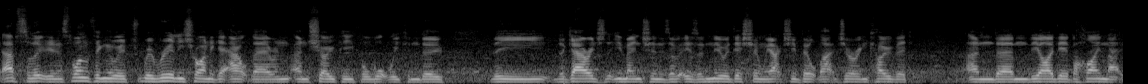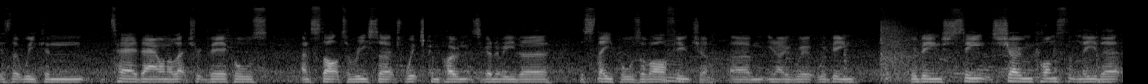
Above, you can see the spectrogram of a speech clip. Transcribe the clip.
Absolutely, and it's one thing that we're, we're really trying to get out there and, and show people what we can do. The the garage that you mentioned is a, is a new addition. We actually built that during COVID, and um, the idea behind that is that we can tear down electric vehicles and start to research which components are going to be the, the staples of our future. Um, you know, we're, we're being we're being see, shown constantly that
